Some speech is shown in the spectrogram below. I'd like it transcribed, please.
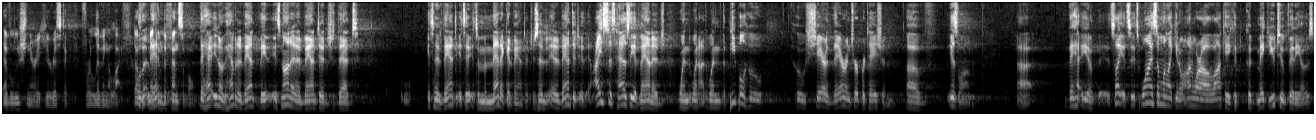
evolutionary heuristic for living a life. Doesn't Well, they- make they- them defensible. They you know they have an advantage. It's not an advantage that it's an advantage. It's a it's a mimetic advantage. It's an, an advantage. It, ISIS has the advantage when when when the people who who share their interpretation of Islam. Uh, they ha- you know, it's like it's it's why someone like you know Anwar al-Awlaki could could make YouTube videos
